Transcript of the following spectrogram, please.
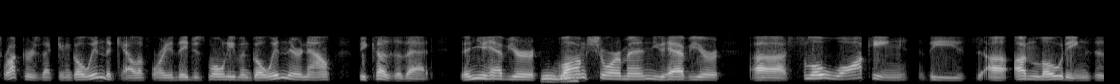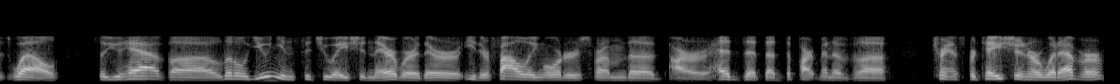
truckers that can go into California. They just won't even go in there now because of that. Then you have your Mhm. longshoremen. You have your uh, slow walking these uh, unloadings as well. So you have a little union situation there where they're either following orders from the our heads at the Department of uh, Transportation or whatever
